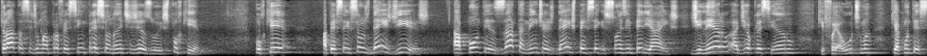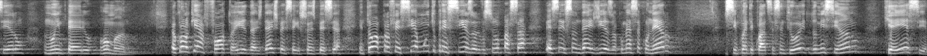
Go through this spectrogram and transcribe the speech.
Trata-se de uma profecia impressionante de Jesus. Por quê? Porque a perseguição de dez dias aponta exatamente as dez perseguições imperiais, de Nero a Diocleciano, que foi a última, que aconteceram no Império Romano. Eu coloquei a foto aí das dez perseguições especiais. Então a profecia é muito precisa. Olha, vocês vão passar perseguição de dez dias. Ó. Começa com Nero, de 54 a 68, Domiciano, que é esse.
